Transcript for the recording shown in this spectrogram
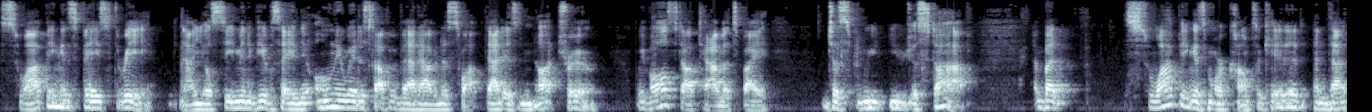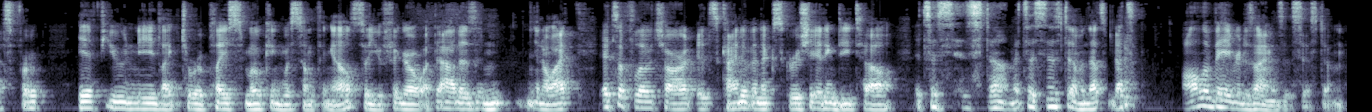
Swapping is phase three. Now, you'll see many people say the only way to stop a bad habit is swap. That is not true. We've all stopped habits by just, you just stop. But swapping is more complicated, and that's for if you need like to replace smoking with something else. So you figure out what that is. And, you know, I, it's a flow chart. It's kind of an excruciating detail. It's a system. It's a system. And that's, that's all of behavior design is a system.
